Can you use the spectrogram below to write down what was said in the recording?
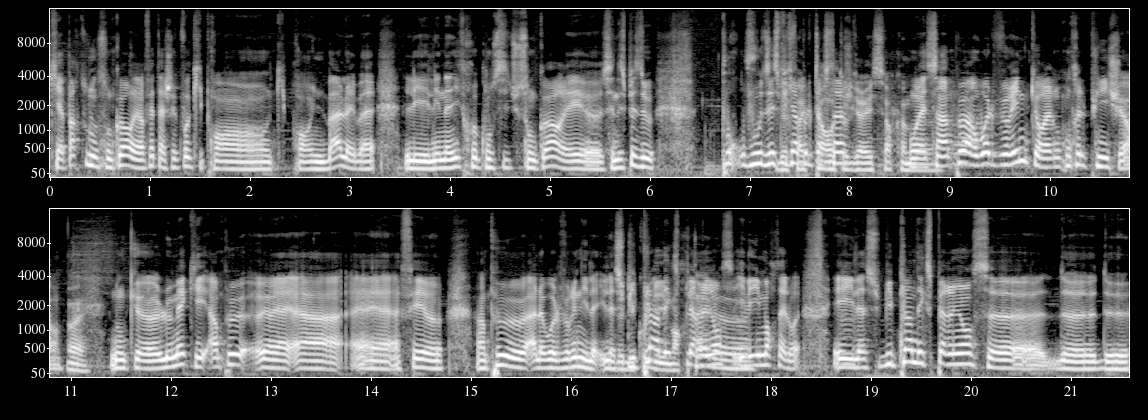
qui a partout dans son corps et en fait à chaque fois qu'il prend qu'il prend une balle, et ben les, les nanites reconstituent son corps et c'est une espèce de pour vous expliquer un peu le personnage. comme. Ouais, euh, c'est un peu un Wolverine qui aurait rencontré le Punisher. Ouais. Donc euh, le mec est un peu euh, a, fait euh, un peu à la Wolverine. Il a, il a Et subi coup, plein d'expériences. euh, Il est immortel, ouais. Et il a subi plein d'expériences euh, de, de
